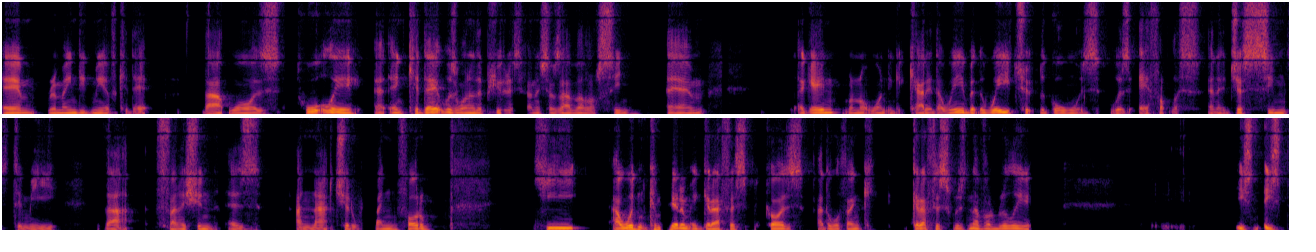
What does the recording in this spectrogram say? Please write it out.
um, reminded me of Cadete. That was totally. And Cadete was one of the purest finishers I've ever seen. Um, again, we're not wanting to get carried away, but the way he took the goal was was effortless, and it just seemed to me that finishing is a natural thing for him. He, I wouldn't compare him to Griffiths because I don't think Griffiths was never really. He's, he's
